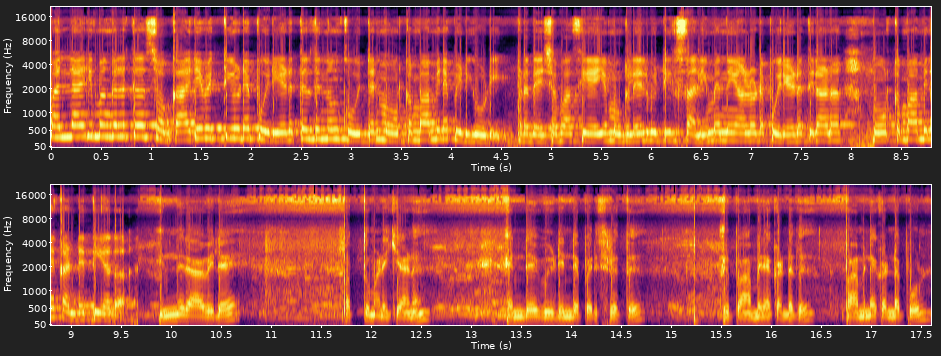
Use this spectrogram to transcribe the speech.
പല്ലാരിമംഗലത്ത് സ്വകാര്യ വ്യക്തിയുടെ പുരയിടത്തിൽ നിന്നും കൂറ്റൻ മൂർക്കമ്പാമ്പിനെ പിടികൂടി. പ്രദേശവാസിയായ മുകളേൽ വീട്ടിൽ സലീം എന്നയാളുടെ പുരയിടത്തിലാണ് മൂർക്കമ്പാമ്പിനെ കണ്ടെത്തിയത്. ഇന്ന് രാവിലെ പത്തു മണിക്കാണ് എന്റെ വീടിന്റെ പരിസരത്ത് ഒരു പാമ്പിനെ കണ്ടത്. പാമ്പിനെ കണ്ടപ്പോൾ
